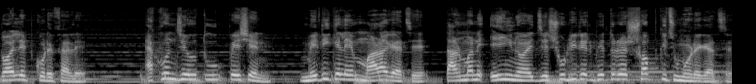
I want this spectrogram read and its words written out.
টয়লেট করে ফেলে। এখন যেহেতু পেশেন্ট মেডিকেলে মারা গেছে। তার মানে এই নয় যে শরীরের ভেতরে সব কিছু মরে গেছে।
